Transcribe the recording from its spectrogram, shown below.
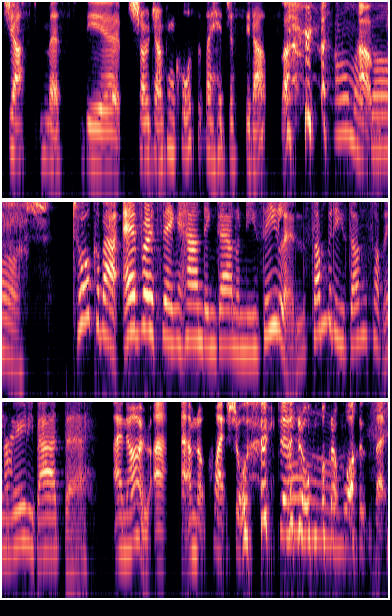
just missed their show jumping course that they had just set up. So, oh my um, gosh. Talk about everything handing down on New Zealand. Somebody's done something really bad there. I know. I, am not quite sure who did it or what it oh. was. But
